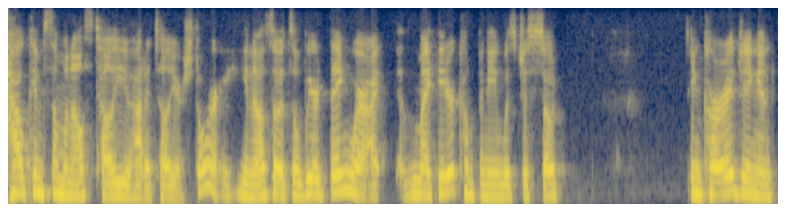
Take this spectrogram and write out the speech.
how can someone else tell you how to tell your story? You know, so it's a weird thing where I, my theater company was just so encouraging and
